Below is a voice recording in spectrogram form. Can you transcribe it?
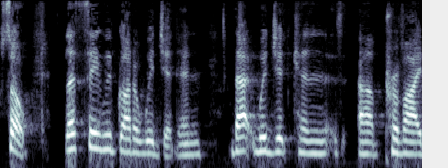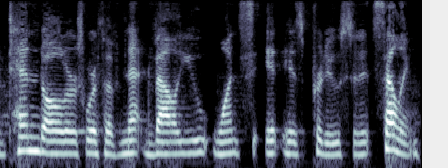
So let's say we've got a widget, and that widget can uh, provide $10 worth of net value once it is produced and it's selling.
